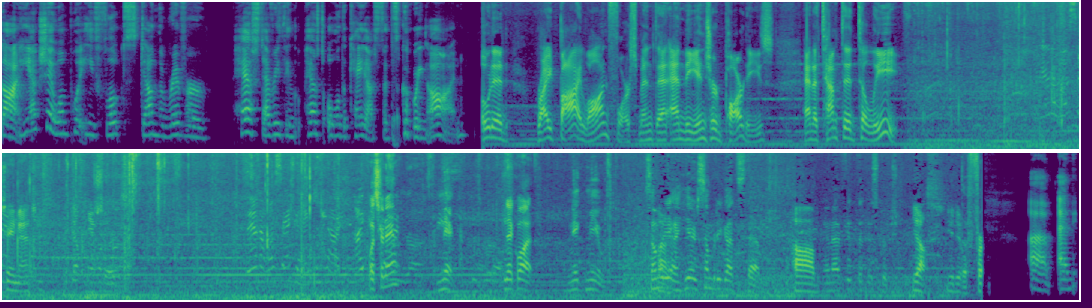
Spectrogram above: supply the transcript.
gone. He actually at one point he floats down the river past everything, past all the chaos that's going on. Floated right by law enforcement and, and the injured parties and attempted to leave. Chain matching. What's your name? Nick. Nick what? Nick Miu. Somebody, I hear somebody got stabbed. Um, and I fit the description. Yes, you do. The first. Um, and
